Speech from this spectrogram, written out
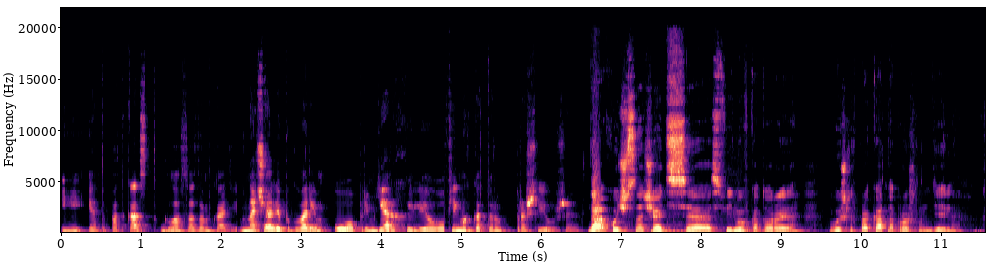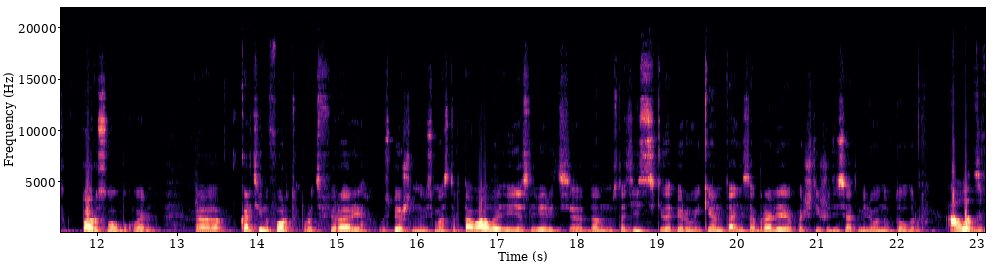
и это подкаст «Голоса Замкади». Вначале поговорим о премьерах или о фильмах, которые прошли уже. Да, хочется начать э, с фильмов, которые вышли в прокат на прошлой неделе. Пару слов буквально. Э, картина Форд против Феррари успешно весьма стартовала, и если верить э, данным статистики, за первый уикенд они собрали почти 60 миллионов долларов. А отзыв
